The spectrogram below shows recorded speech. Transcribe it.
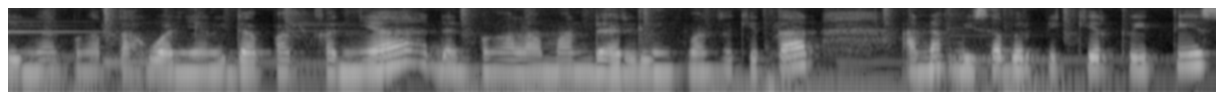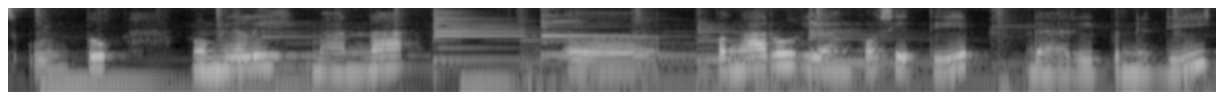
dengan pengetahuan yang didapatkannya dan pengalaman dari lingkungan sekitar, anak bisa berpikir kritis untuk memilih mana eh, pengaruh yang positif dari pendidik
